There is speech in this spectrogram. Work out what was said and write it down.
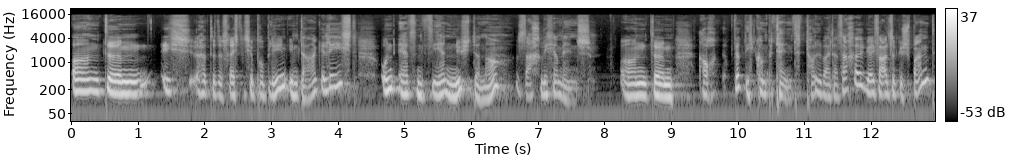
Und ähm, ich hatte das rechtliche Problem ihm dargelegt. Und er ist ein sehr nüchterner, sachlicher Mensch. Und ähm, auch wirklich kompetent, toll bei der Sache. Ich war also gespannt,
